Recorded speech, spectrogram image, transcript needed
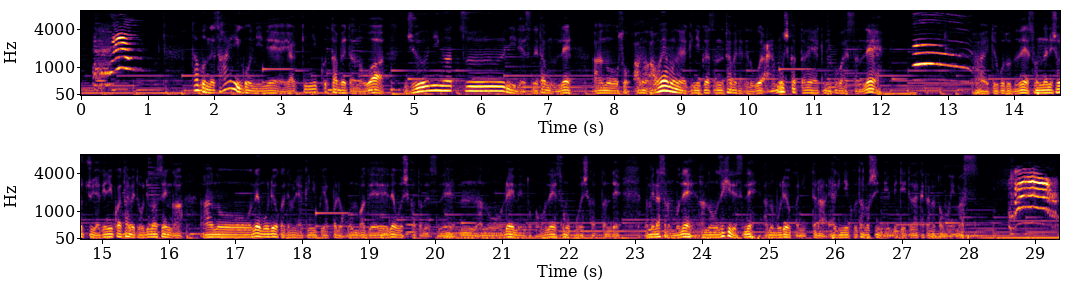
多分ね最後にね焼肉食べたのは12月にですね多分ねあのそうあの青山の焼肉屋さんで食べたけどあれも美味しかったね焼肉林さんね。はい、ということでね、そんなにしょっちゅう焼肉は食べておりませんが、あのー、ね、盛岡での焼肉、やっぱり本場でね、美味しかったですね。うん、あの冷麺とかもね、すごく美味しかったんで、まあ、皆さんもね、あのぜひですね、あの盛岡に行ったら焼肉を楽しんでみていただけたらと思います。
